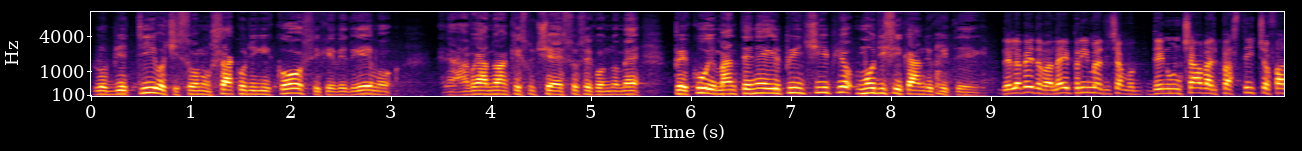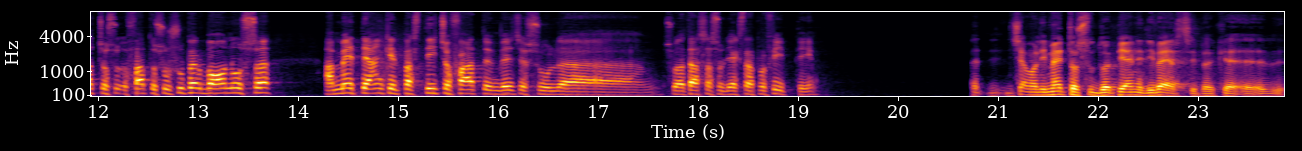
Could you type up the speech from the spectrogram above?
l'obiettivo, ci sono un sacco di ricorsi che vedremo avranno anche successo secondo me, per cui mantenere il principio modificando i criteri. Della Vedova, lei prima diciamo, denunciava il pasticcio fatto, fatto sul super bonus, ammette anche il pasticcio fatto invece sul, uh, sulla tassa sugli extra profitti? Diciamo li metto su due piani diversi perché eh,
